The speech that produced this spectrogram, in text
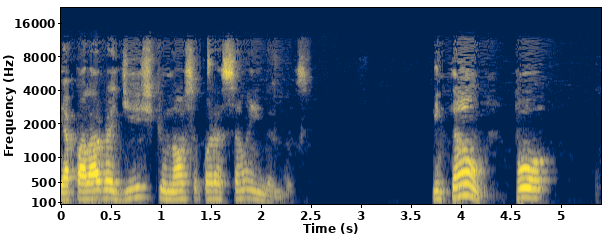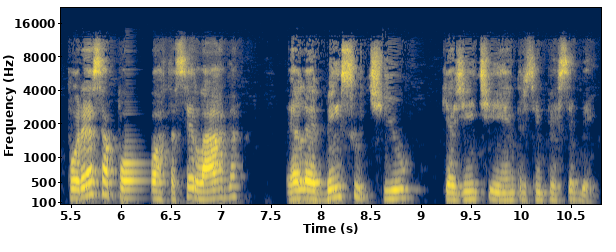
E a palavra diz que o nosso coração é enganoso. Então, por por essa porta ser larga, ela é bem sutil que a gente entre sem perceber.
